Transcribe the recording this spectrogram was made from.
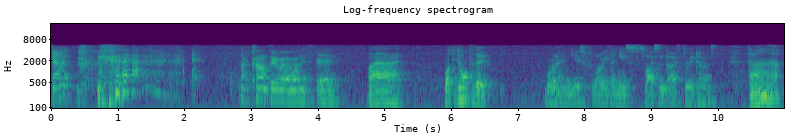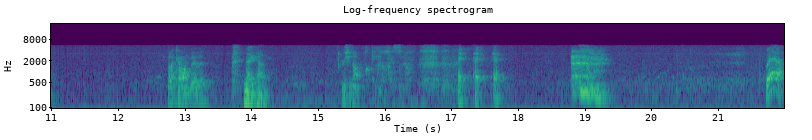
Damn it! I can't do what I wanted to do. ah, what did you want to do? Run in, use flurry, then use slice and dice three times. Ah, But I can't do it. no, you can't. Because you're not fucking close enough. Eh, eh, eh. Well,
